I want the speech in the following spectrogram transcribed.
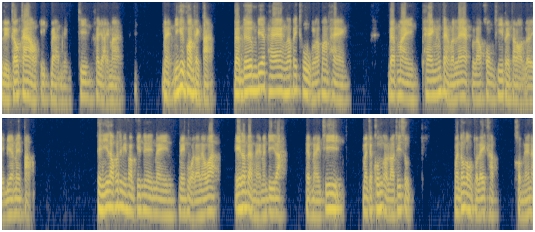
หรือ 99 อีกแบบหนึ่งที่ขยายมาเนี่ยนี่คือความแตกต่าง แบบเดิมเบี้ยแพงแล้วไปถูกแล้วมาแพง แบบใหม่แพงตั้งแต่วันแรกแล้วคงที่ไปตลอดเลย เบี้ยไม่ปรับทีนี้เราก็จะมีความคิดในในในหัวเราแล้วว่า เอ๊ะแล้วแบบไหนมันดีล่ะ แบบไหนที่มันจะคุ้มกับเราที่สุด มันต้องลงตัวเลขครับ ผมแนะน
